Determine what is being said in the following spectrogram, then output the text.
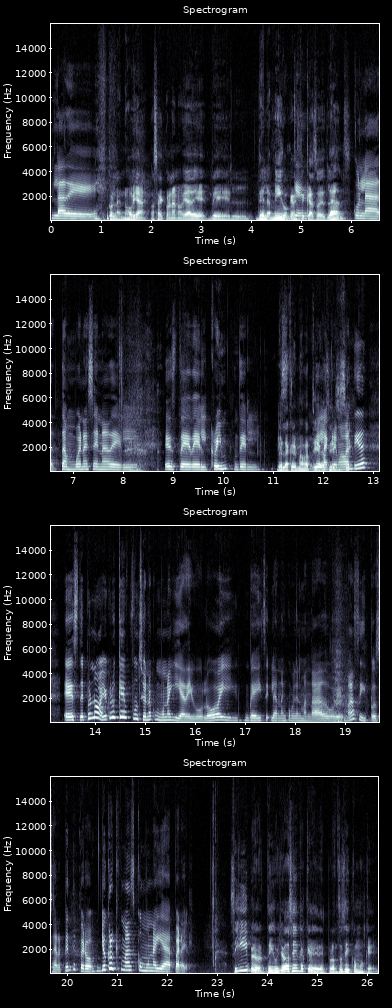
la de, Con la novia, o sea, con la novia de, del, del amigo, que en este caso es Lance. con la tan buena escena del, este, del cream, del... De la este, crema batida, De la sí, crema sí, sí. batida. Este, pero no, yo creo que funciona como una guía, digo, luego ahí veis, le andan comiendo el mandado y demás y pues se arrepiente, pero yo creo que más como una guía para él. Sí, pero digo, yo siento que de pronto sí como que...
